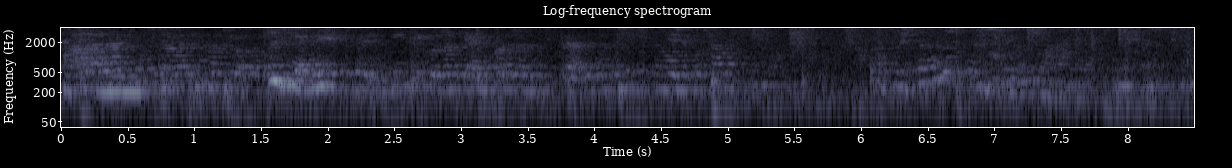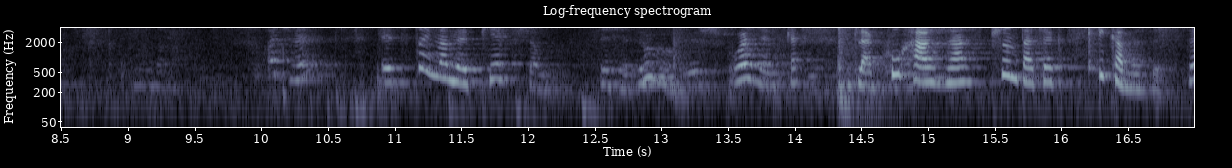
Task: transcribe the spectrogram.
pracę, no niestety. Idziemy. Chodźmy. E, Tutaj mamy pierwszą sensie drugą już, łazienkę dla kucharza, sprzątaczek i kamerzysty.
